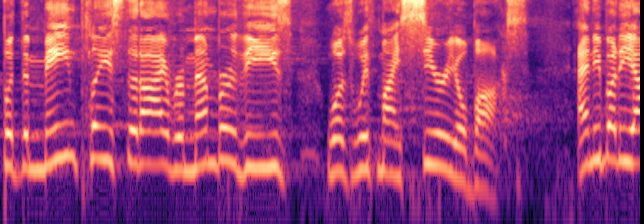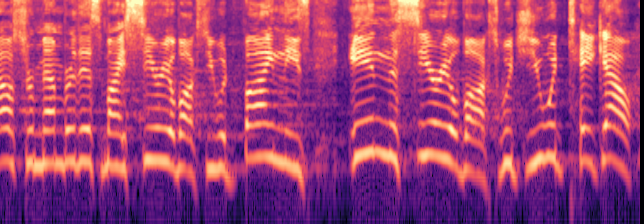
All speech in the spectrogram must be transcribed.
but the main place that I remember these was with my cereal box. Anybody else remember this? My cereal box. You would find these in the cereal box, which you would take out.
